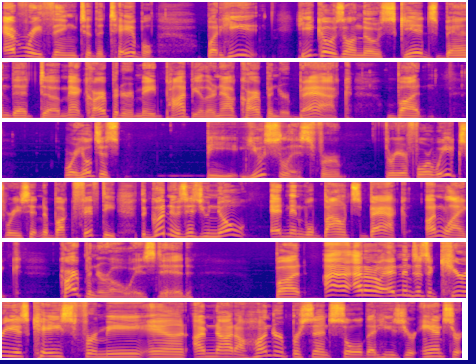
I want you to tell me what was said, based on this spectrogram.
everything to the table. But he he goes on those skids, Ben, that uh, Matt Carpenter made popular. Now Carpenter back, but where he'll just be useless for three or four weeks, where he's hitting a buck fifty. The good news is, you know, Edman will bounce back, unlike Carpenter always did. But I, I don't know. Edman's is a curious case for me, and I'm not 100% sold that he's your answer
